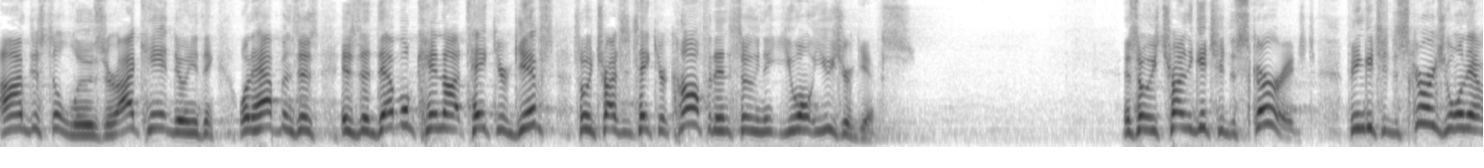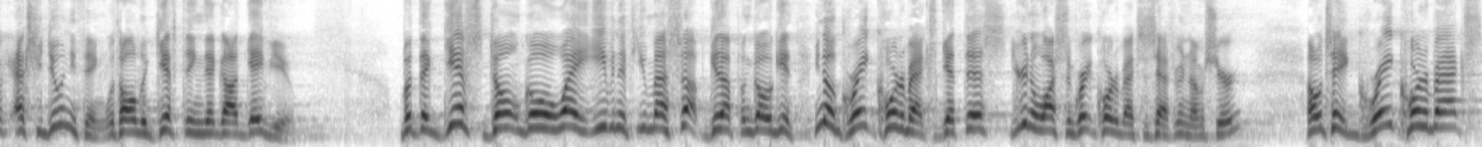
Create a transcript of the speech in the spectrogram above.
I'm just a loser. I can't do anything. What happens is, is the devil cannot take your gifts, so he tries to take your confidence so you won't use your gifts. And so he's trying to get you discouraged. If he can get you discouraged, you won't actually do anything with all the gifting that God gave you. But the gifts don't go away, even if you mess up. Get up and go again. You know, great quarterbacks get this. You're going to watch some great quarterbacks this afternoon, I'm sure. I will tell you, great quarterbacks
